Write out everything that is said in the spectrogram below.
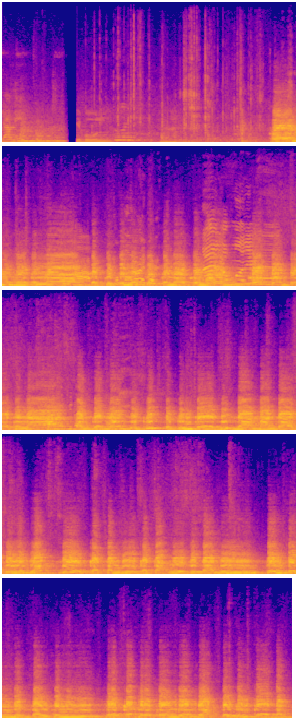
อย่างนี้มีบุญขออนุโมทนากับกุศลเจตนาของท่านขอความปรารถนาอันเกิดน้อมอุทิศไปถึงแก่บิดามารดาผู้เลื่อนลับด้วย กตัญญูกตะเวทิตานี้จงเป็นเด็กใจสนีประคับประคองรองรับไปถึงแก่บรรพ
